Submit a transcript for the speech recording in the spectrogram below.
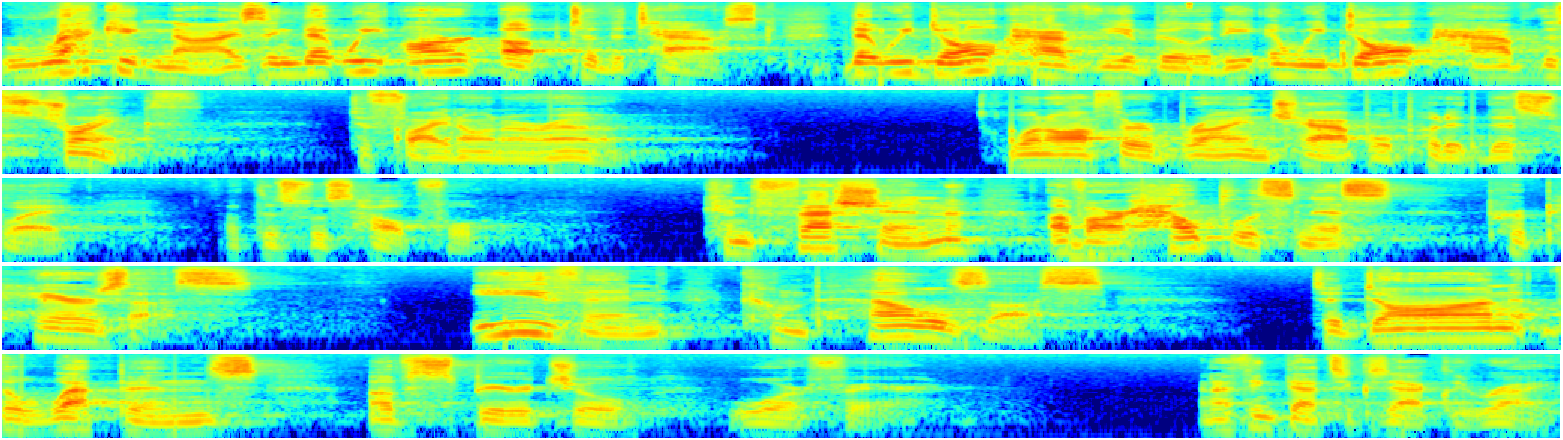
recognizing that we aren't up to the task, that we don't have the ability, and we don't have the strength to fight on our own. One author, Bryan Chapell, put it this way. I thought this was helpful. Confession of our helplessness prepares us, even compels us to don the weapons of spiritual warfare. And I think that's exactly right.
